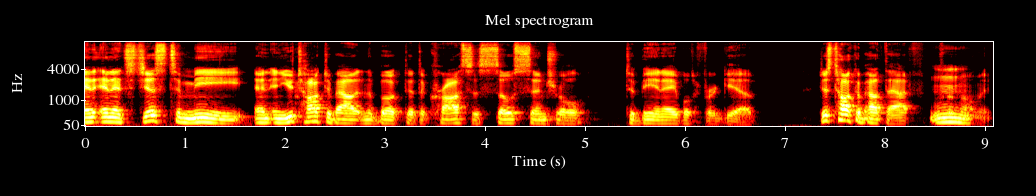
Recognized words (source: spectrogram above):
and and it's just to me, and, and you talked about it in the book that the cross is so central to being able to forgive. Just talk about that for Mm. a moment.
